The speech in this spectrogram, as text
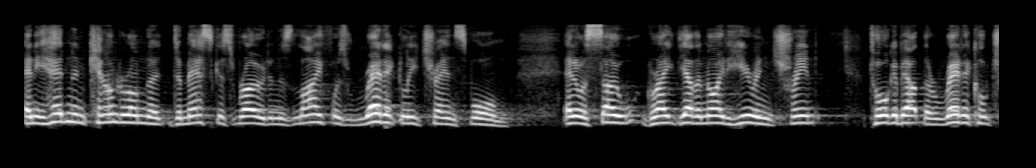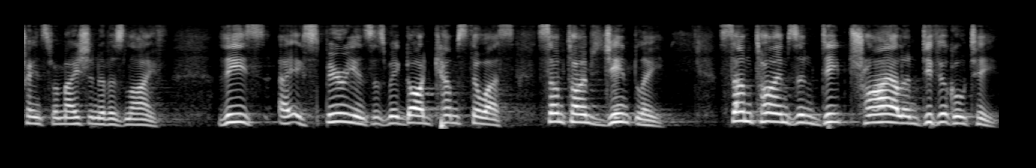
and he had an encounter on the Damascus Road, and his life was radically transformed. And it was so great the other night hearing Trent talk about the radical transformation of his life. These experiences where God comes to us, sometimes gently, sometimes in deep trial and difficulty,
